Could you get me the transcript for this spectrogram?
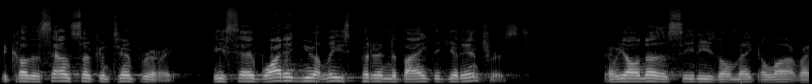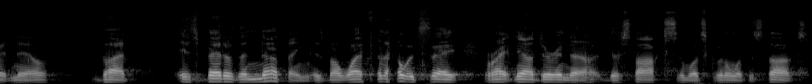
because it sounds so contemporary. He said, Why didn't you at least put it in the bank to get interest? Now, we all know the CDs don't make a lot right now, but it's better than nothing, as my wife and I would say right now during the, the stocks and what's going on with the stocks.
